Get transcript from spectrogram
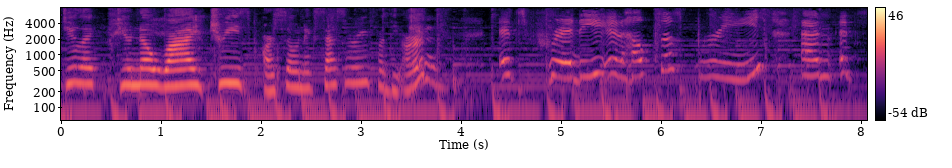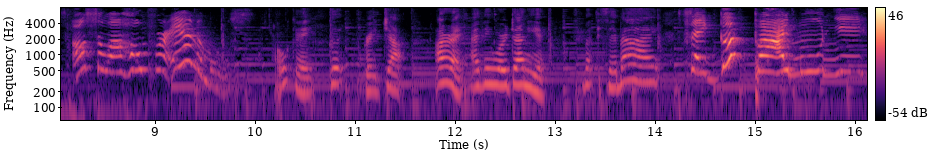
do you like do you know why trees are so necessary for the earth? It's pretty. It helps us breathe, and it's also a home for animals. Okay, good. Great job. All right, I think we're done here. But say bye. Say goodbye, Mooney.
